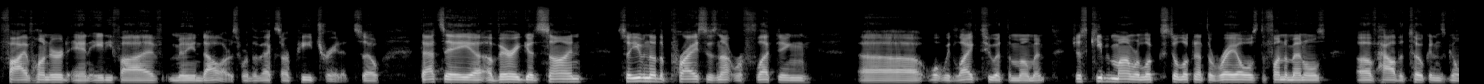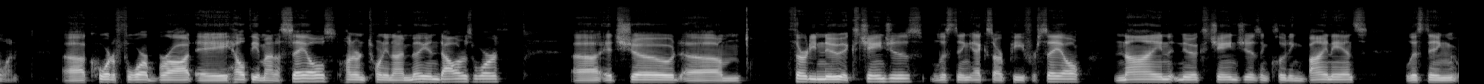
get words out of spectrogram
$585 million worth of XRP traded. So that's a, a very good sign. So even though the price is not reflecting uh, what we'd like to at the moment, just keep in mind we're look, still looking at the rails, the fundamentals of how the token is going. Uh, quarter four brought a healthy amount of sales, $129 million worth. Uh, it showed um, 30 new exchanges listing XRP for sale, nine new exchanges, including Binance, listing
